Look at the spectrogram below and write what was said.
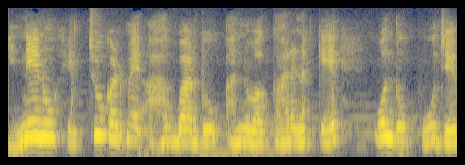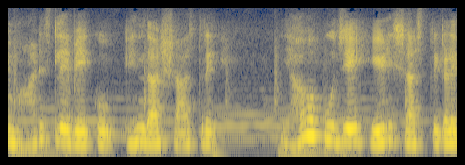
ಇನ್ನೇನು ಹೆಚ್ಚು ಕಡಿಮೆ ಆಗಬಾರ್ದು ಅನ್ನುವ ಕಾರಣಕ್ಕೆ ಒಂದು ಪೂಜೆ ಮಾಡಿಸಲೇಬೇಕು ಎಂದ ಶಾಸ್ತ್ರಿ. ಯಾವ ಪೂಜೆ ಹೇಳಿ ಶಾಸ್ತ್ರಿಗಳೇ?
